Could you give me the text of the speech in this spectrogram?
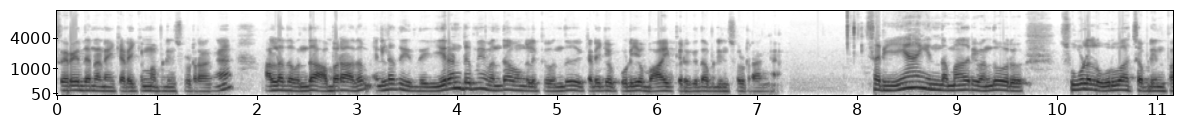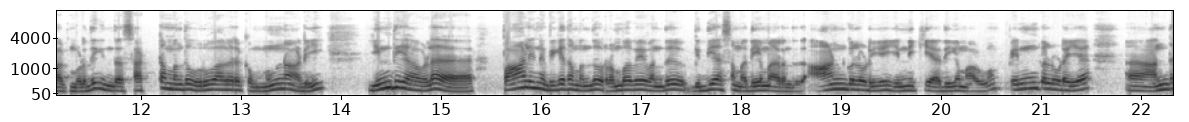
சிறை தண்டனை கிடைக்கும் அப்படின்னு சொல்கிறாங்க அல்லது வந்து அபராதம் அல்லது இந்த இரண்டுமே வந்து அவங்களுக்கு வந்து கிடைக்கக்கூடிய வாய்ப்பு இருக்குது அப்படின்னு சொல்கிறாங்க சரி ஏன் இந்த மாதிரி வந்து ஒரு சூழல் உருவாச்சு அப்படின்னு பார்க்கும்பொழுது இந்த சட்டம் வந்து உருவாகிறதுக்கு முன்னாடி இந்தியாவில் பாலின விகிதம் வந்து ரொம்பவே வந்து வித்தியாசம் அதிகமாக இருந்தது. ஆண்களுடைய எண்ணிக்கை அதிகமாகவும் பெண்களுடைய அந்த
